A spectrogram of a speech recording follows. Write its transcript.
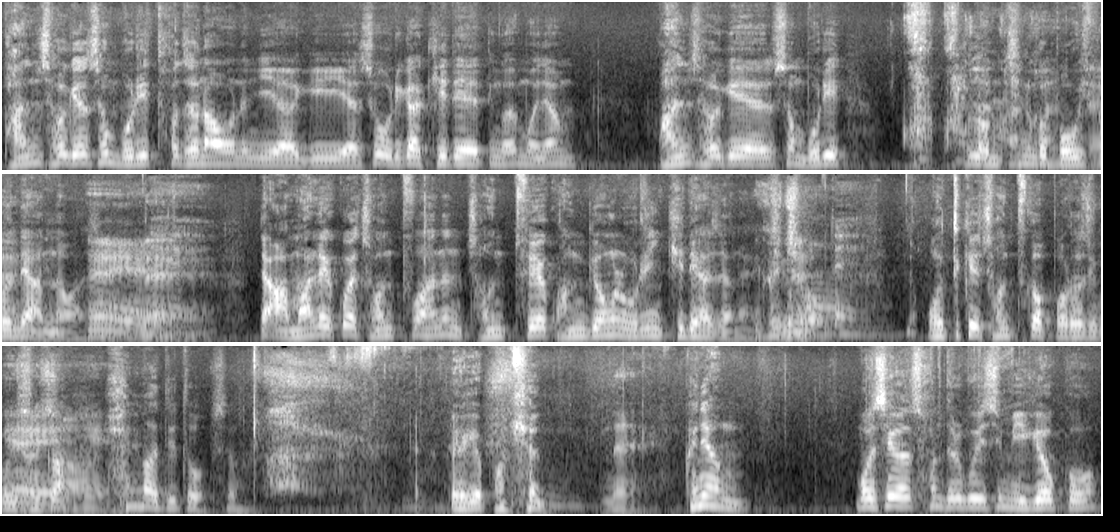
반석에서 물이 터져 나오는 이야기에서 우리가 기대했던 건 뭐냐면 반석에서 물이 콸콸 넘치는 거 보고 싶었는데 안 나왔어요. 네, 예, 네. 아말렉과 전투하는 전투의 광경을 우린 기대하잖아요. 그렇죠. 네. 어떻게 전투가 벌어지고 예, 있을까 예, 예. 한마디도 없어. 여기 보면 네. 그냥 모세가 손 들고 있으면 이겼고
